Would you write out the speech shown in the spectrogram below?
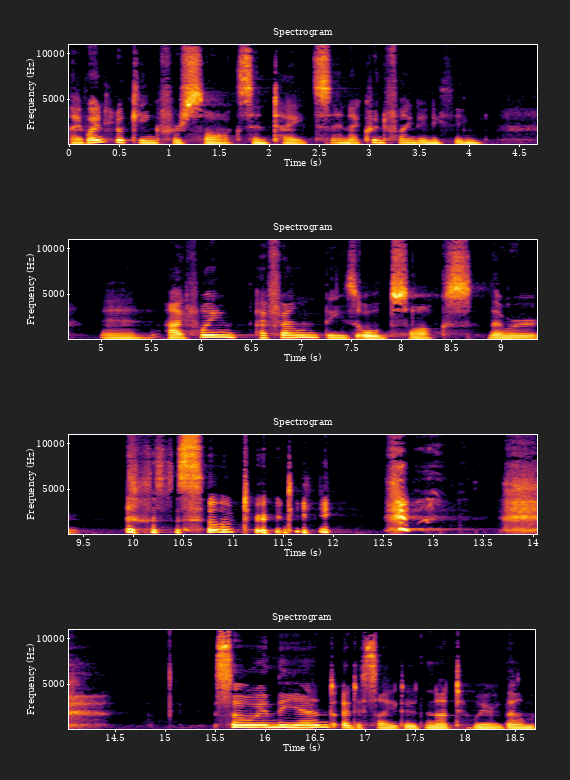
I went looking for socks and tights, and I couldn't find anything. And I find I found these old socks that were so dirty. So in the end, I decided not to wear them,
